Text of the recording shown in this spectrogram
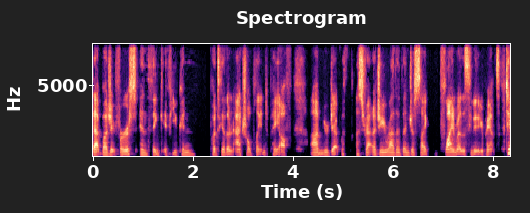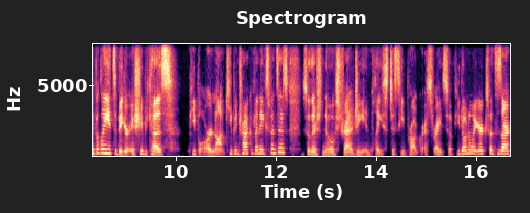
that budget first and think if you can put together an actual plan to pay off um, your debt with a strategy rather than just like flying by the seat of your pants. Typically, it's a bigger issue because people are not keeping track of any expenses. So there's no strategy in place to see progress, right? So if you don't know what your expenses are,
